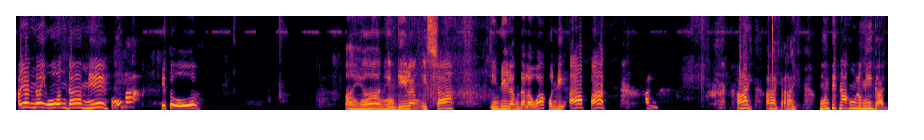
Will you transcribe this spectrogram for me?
Ayan, Nay, oh, ang dami. Oo nga. Ito, oh. Ayan, hindi lang isa, hindi lang dalawa, kundi apat. Ano? Aray, aray, aray. Muntik na akong lumigad.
